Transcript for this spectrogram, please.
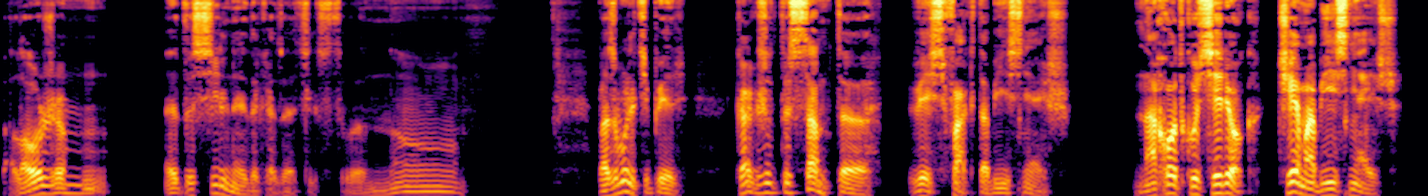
Положим, это сильное доказательство, но... Позволь теперь, как же ты сам-то весь факт объясняешь? Находку Серег чем объясняешь?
